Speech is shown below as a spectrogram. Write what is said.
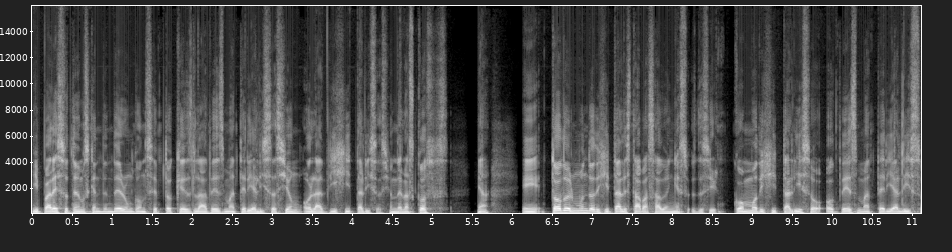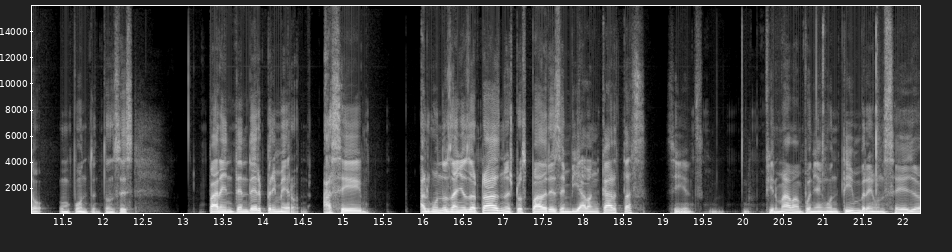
Y para eso tenemos que entender un concepto que es la desmaterialización o la digitalización de las cosas. Eh, todo el mundo digital está basado en eso, es decir, cómo digitalizo o desmaterializo un punto. Entonces, para entender primero, hace algunos años atrás nuestros padres enviaban cartas, ¿sí? firmaban, ponían un timbre, un sello,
